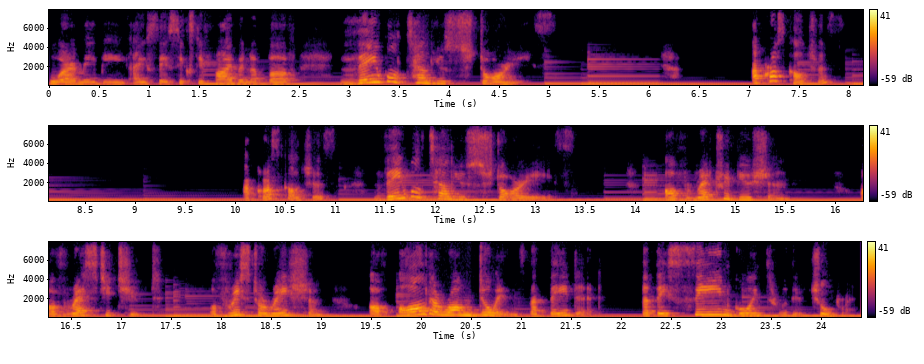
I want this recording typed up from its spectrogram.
who are maybe i say 65 and above they will tell you stories across cultures across cultures they will tell you stories of retribution of restitute of restoration of all the wrongdoings that they did that they seen going through their children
